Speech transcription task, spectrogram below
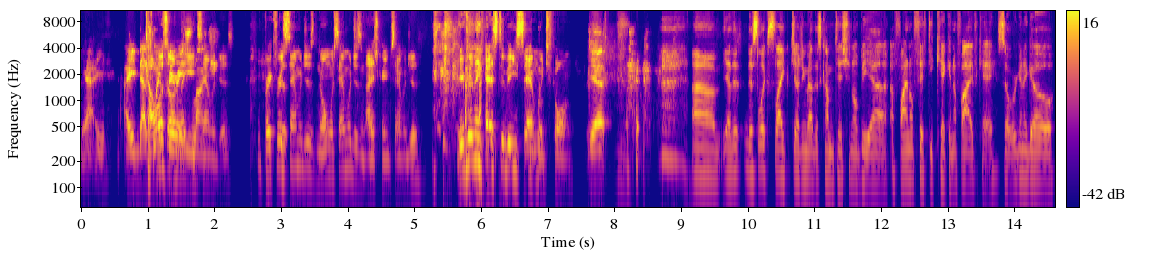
yeah. I that's Carlos my only favorite eats lunch. sandwiches. Breakfast sandwiches, normal sandwiches, and ice cream sandwiches. Everything has to be sandwich form. Yeah. um, yeah, this, this looks like, judging by this competition, will be a, a final 50 kick and a 5K. So we're going to go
